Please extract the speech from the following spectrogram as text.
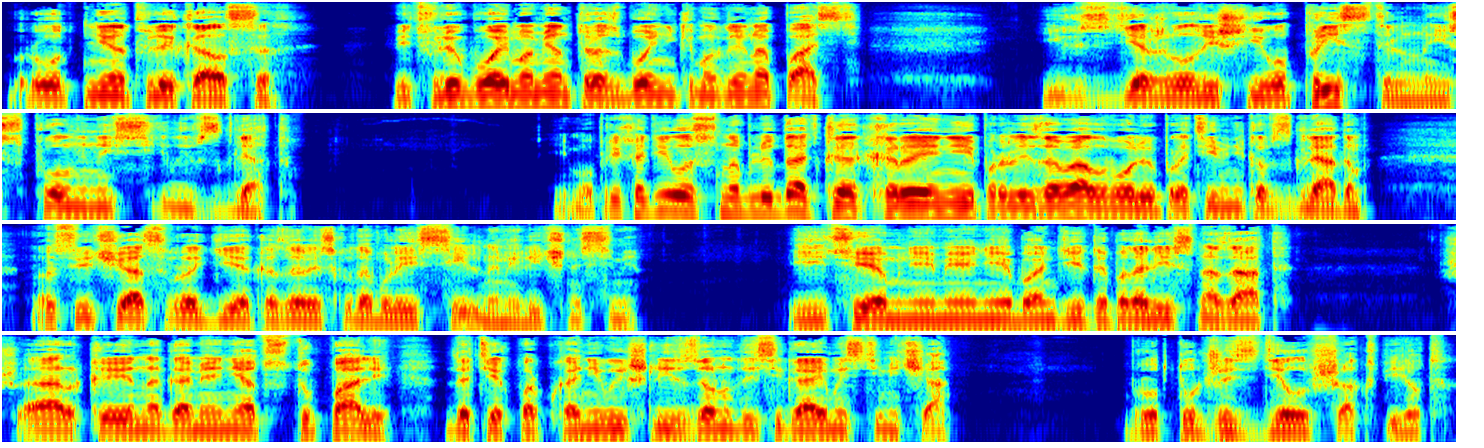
Брут не отвлекался, ведь в любой момент разбойники могли напасть. Их сдерживал лишь его пристальный, исполненный силой взгляд. Ему приходилось наблюдать, как Ренни парализовал волю противника взглядом, но сейчас враги оказались куда более сильными личностями. И тем не менее бандиты подались назад. Шаркая ногами они отступали до тех пор, пока не вышли из зоны досягаемости меча. Брут тут же сделал шаг вперед.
